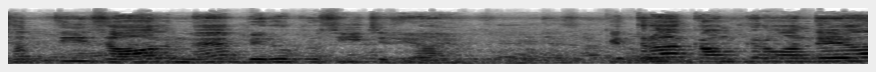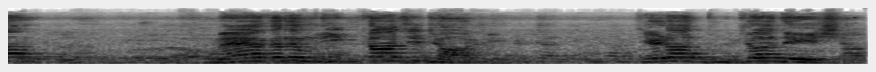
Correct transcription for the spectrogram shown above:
36 ਸਾਲ ਮੈਂ ਬਿਊਰੋਕ੍ਰੇਸੀ ਚ ਰਿਹਾ ਹਾਂ। ਕਿਤਨਾ ਕੰਮ ਕਰਵਾਉਂਦੇ ਆ? ਮੈਂ ਅਗਰ ਅਮਰੀਕਾ 'ਚ ਜਾ ਕੇ ਜਿਹੜਾ ਦੂਜਾ ਦੇਸ਼ ਆ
